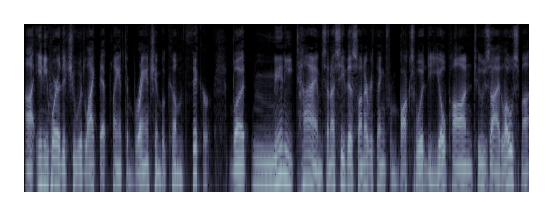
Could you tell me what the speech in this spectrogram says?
uh, anywhere that you would like that plant to branch and become thicker. But many times, and I see this on everything from boxwood to yaupon to xylosma,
